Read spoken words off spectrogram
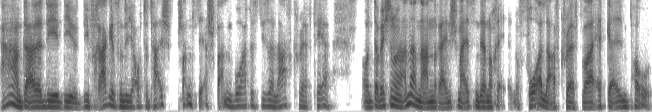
Ja, und da die, die, die Frage ist natürlich auch total spannend, sehr spannend. Wo hat es dieser Lovecraft her? Und da möchte ich noch einen anderen Namen reinschmeißen, der noch vor Lovecraft war, Edgar Allan Poe.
